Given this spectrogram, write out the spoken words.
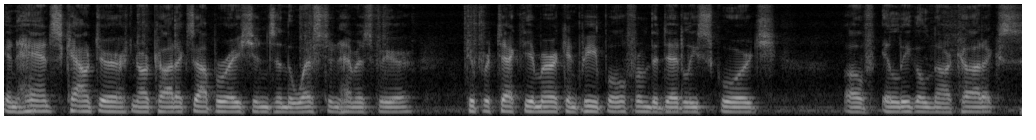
enhanced counter narcotics operations in the Western Hemisphere to protect the American people from the deadly scourge of illegal narcotics.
